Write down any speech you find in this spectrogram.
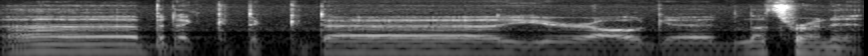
Uh, you're all good. Let's run it.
